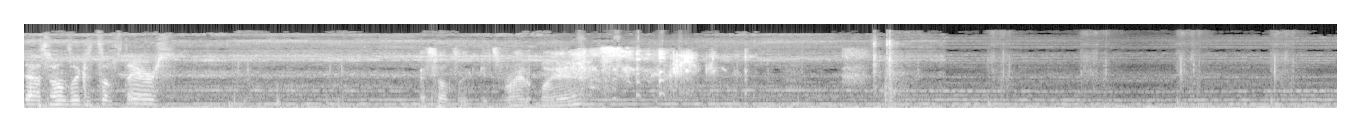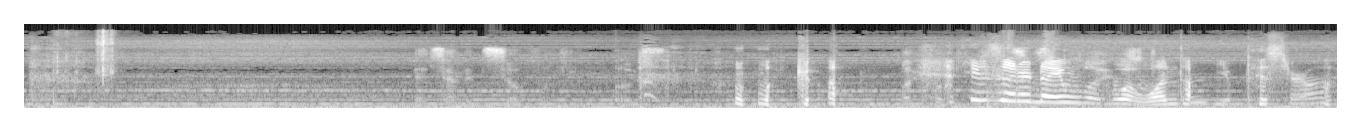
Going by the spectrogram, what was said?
That sounds like it's upstairs. That sounds like it's right up my ass. that sounded so fucking close. Oh my god. My You said her name like what one time? You pissed her off.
